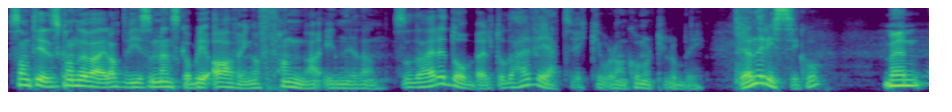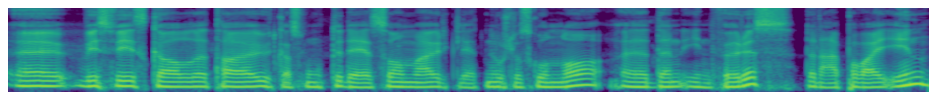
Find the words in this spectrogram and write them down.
Samtidig kan det være at vi som mennesker blir avhengig av fanga inn i den. Så det her er dobbelt, og det her vet vi ikke hvordan det kommer til å bli. Det er en risiko. Men eh, hvis vi skal ta utgangspunkt i det som er virkeligheten i Oslo-skolen nå, eh, den innføres, den er på vei inn.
